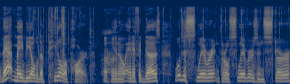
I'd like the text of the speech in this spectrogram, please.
that may be able to peel apart, Uh-huh. you know, and if it does, we'll just sliver it and throw slivers and stir.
